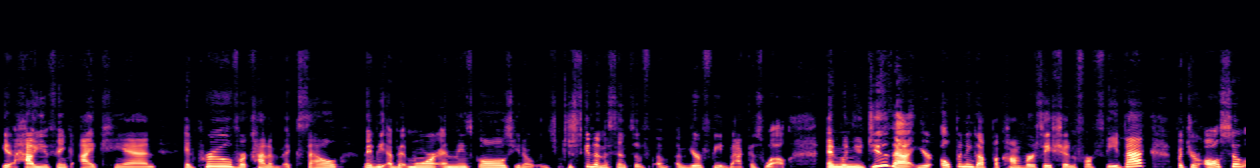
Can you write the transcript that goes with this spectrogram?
you know, how you think I can improve or kind of excel maybe a bit more in these goals, you know, just getting a sense of, of, of your feedback as well. And when you do that, you're opening up a conversation for feedback, but you're also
